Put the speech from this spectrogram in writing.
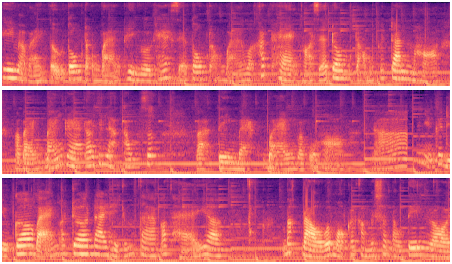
Khi mà bạn tự tôn trọng bạn thì người khác sẽ tôn trọng bạn và khách hàng họ sẽ tôn trọng cái tranh mà họ, mà bạn bán ra, đó chính là công sức và tiền bạc của bạn và của họ. Đó, những cái điều cơ bản ở trên đây thì chúng ta có thể ờ, bắt đầu với một cái commission đầu tiên rồi.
